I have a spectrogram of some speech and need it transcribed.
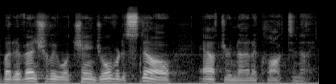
but eventually will change over to snow after 9 o'clock tonight.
